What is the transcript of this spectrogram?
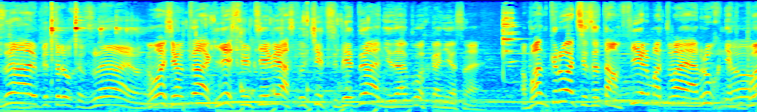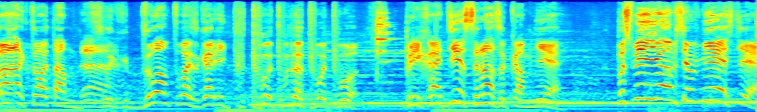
Знаю, Петруха, знаю В общем так, если у тебя случится беда, не дай бог, конечно Обанкротится там фирма твоя, рухнет банк твой там, с- дом твой сгорит тьфу, тьфу, тьфу, тьфу. Приходи сразу ко мне Посмеемся вместе!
